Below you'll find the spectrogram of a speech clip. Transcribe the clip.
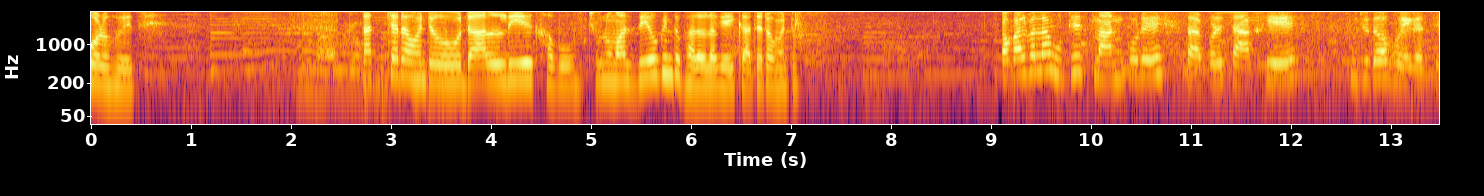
বড় হয়েছে। কাঁচা টমেটো, ডাল দিয়ে খাব। চুনো মাছ দিয়েও কিন্তু ভালো লাগে এই কাঁচা টমেটো। সকালবেলা উঠে স্নান করে, তারপরে চা খেয়ে পুজো দেওয়া হয়ে গেছে।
